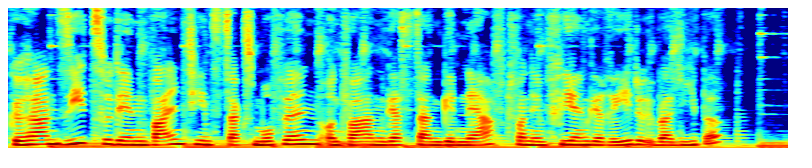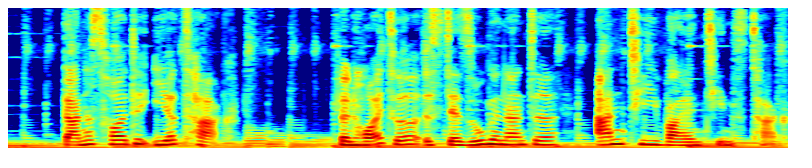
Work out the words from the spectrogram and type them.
Gehören Sie zu den Valentinstagsmuffeln und waren gestern genervt von dem vielen Gerede über Liebe? Dann ist heute Ihr Tag. Denn heute ist der sogenannte Anti-Valentinstag.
